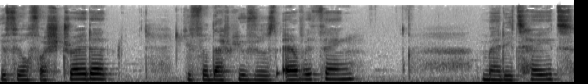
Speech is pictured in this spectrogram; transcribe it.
you feel frustrated, you feel that you've used everything, meditate,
